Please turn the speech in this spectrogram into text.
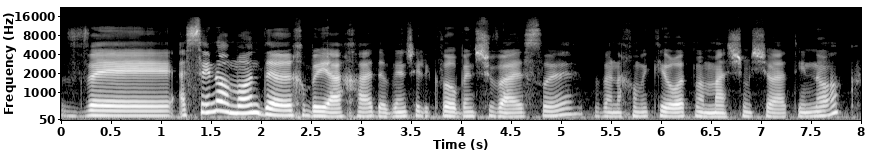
ועשינו המון דרך ביחד, הבן שלי כבר בן 17, ואנחנו מכירות ממש משואה תינוק.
